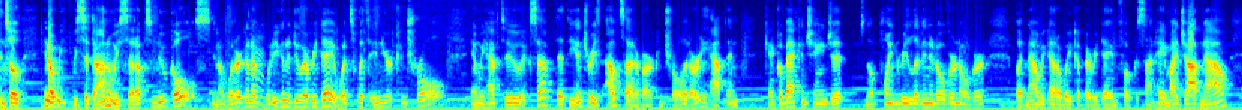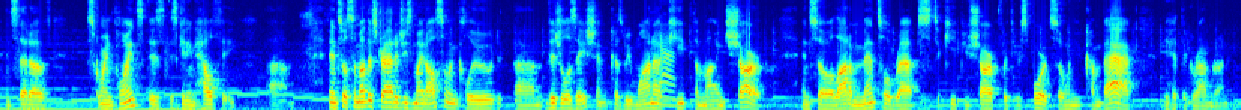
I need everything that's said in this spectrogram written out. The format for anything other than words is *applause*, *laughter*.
And so, you know, we, we sit down and we set up some new goals. You know, what are gonna yeah. what are you gonna do every day? What's within your control? And we have to accept that the injury is outside of our control. It already happened. Can't go back and change it. There's no point in reliving it over and over. But now we got to wake up every day and focus on, hey, my job now, instead of scoring points, is, is getting healthy. Um, and so some other strategies might also include um, visualization because we want to yeah. keep the mind sharp. And so a lot of mental reps to keep you sharp with your sport. So when you come back, you hit the ground running.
